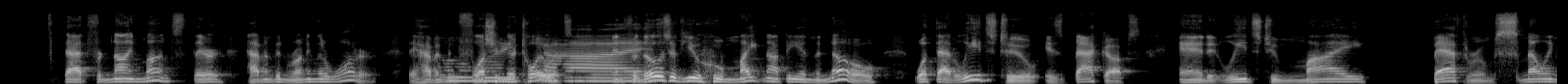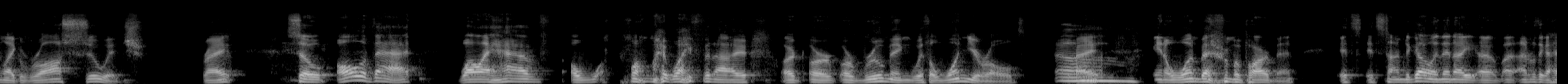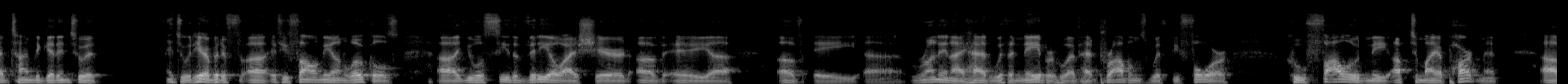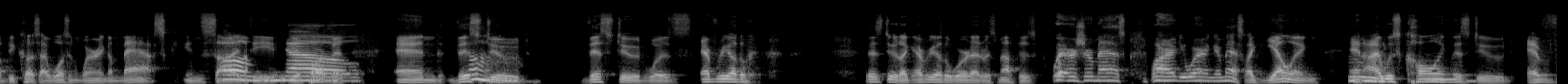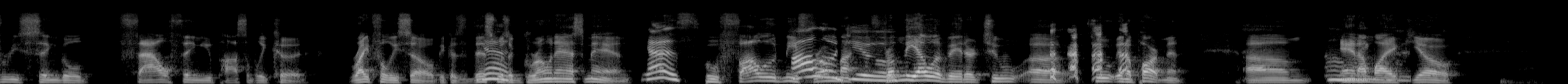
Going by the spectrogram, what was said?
that for nine months they haven't been running their water. They haven't been oh flushing their toilets. God. And for those of you who might not be in the know, what that leads to is backups and it leads to my bathroom smelling like raw sewage, right? So all of that while I have a while my wife and I are are, are rooming with a 1-year-old, oh. right? In a one bedroom apartment. It's it's time to go and then I uh, I don't think I have time to get into it into it here. But if uh, if you follow me on locals, uh, you will see the video I shared of a uh, of a uh, run-in I had with a neighbor who I've had problems with before, who followed me up to my apartment uh, because I wasn't wearing a mask inside oh, the, no. the apartment. And this oh. dude, this dude was every other. This dude, like every other word out of his mouth is, "Where's your mask? Why aren't you wearing your mask?" Like yelling and I mm-hmm. was calling this dude every single foul thing you possibly could. Rightfully so, because this yes. was a grown ass man. Yes. Who followed me followed from, my, from the elevator to uh to an apartment. Um oh and I'm God. like, yo,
